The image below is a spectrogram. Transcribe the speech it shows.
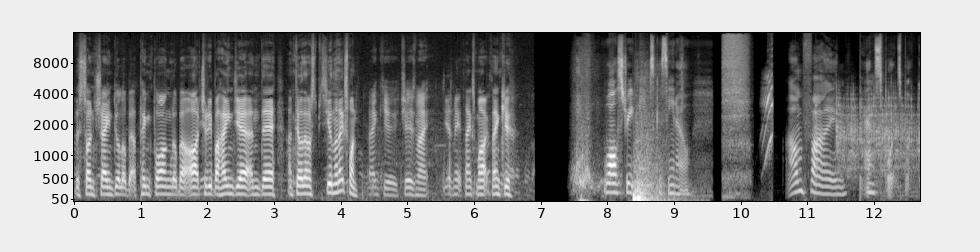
the sunshine, do a little bit of ping pong, a little bit of archery yeah. behind you, and uh, until then, I'll see you on the next one. Thank you. Cheers, mate. Cheers, mate. Thanks, Mark. Thank you. Wall Street Memes Casino. I'm fine. And Sportsbook.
